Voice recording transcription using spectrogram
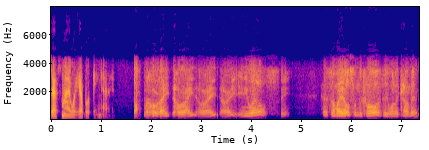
that's my way of looking at it. All right, all right, all right, all right. Anyone else? Has somebody else on the call if they want to comment?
